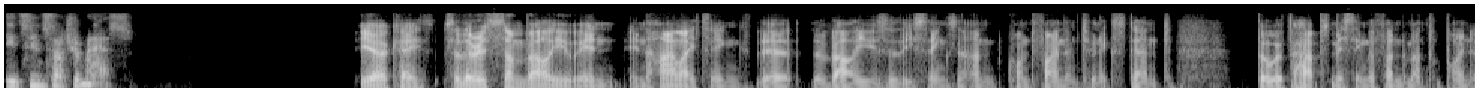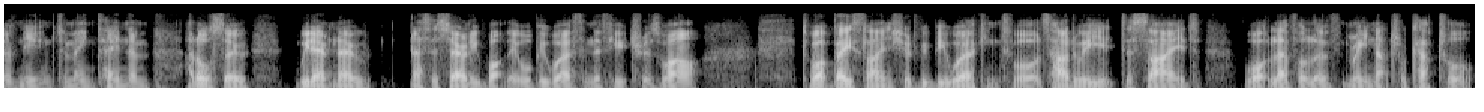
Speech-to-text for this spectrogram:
it's in such a mess. Yeah, okay. So there is some value in in highlighting the the values of these things and quantifying them to an extent, but we're perhaps missing the fundamental point of needing to maintain them. And also, we don't know necessarily what it will be worth in the future as well. To what baseline should we be working towards? How do we decide what level of marine natural capital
